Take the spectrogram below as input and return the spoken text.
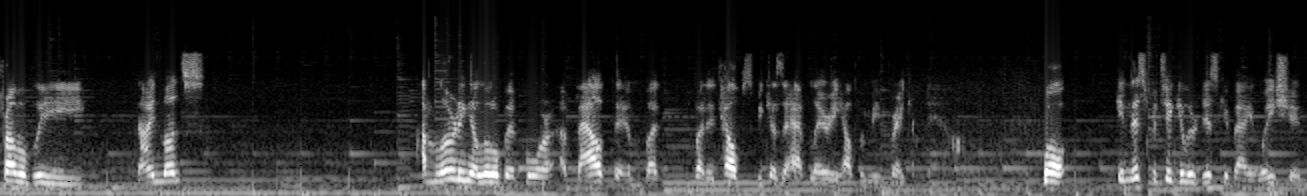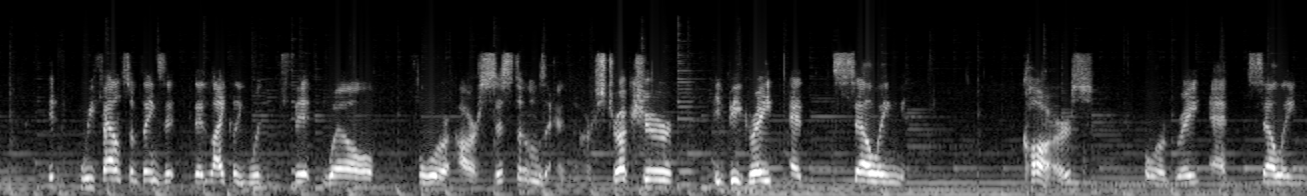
probably nine months. I'm learning a little bit more about them, but but it helps because I have Larry helping me break them down. Well, in this particular disc evaluation, it, we found some things that, that likely wouldn't fit well for our systems and our structure. He'd be great at selling cars or great at selling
